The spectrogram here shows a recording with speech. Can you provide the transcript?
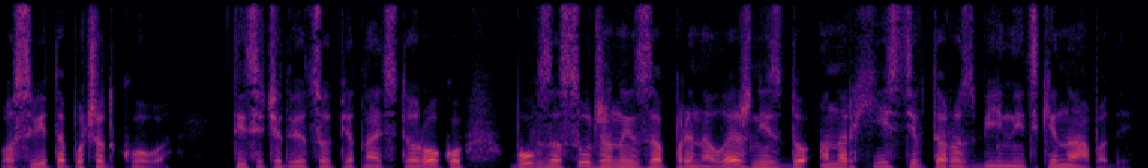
освіта початкова. 1915 року був засуджений за приналежність до анархістів та розбійницькі напади.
